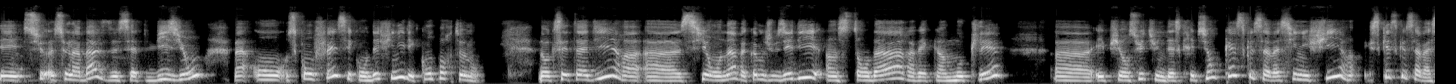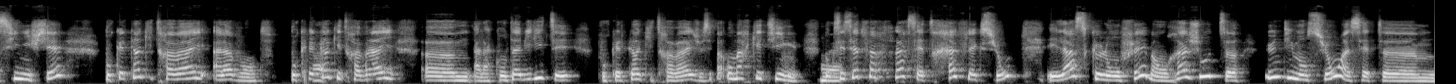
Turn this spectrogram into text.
Et sur, sur, la base de cette vision, ben on, ce qu'on fait, c'est qu'on définit des comportements. Donc, c'est-à-dire, euh, si on a, ben, comme je vous ai dit, un standard avec un mot-clé, euh, et puis ensuite une description. Qu'est-ce que ça va signifier Qu'est-ce que ça va signifier pour quelqu'un qui travaille à la vente, pour quelqu'un ouais. qui travaille euh, à la comptabilité, pour quelqu'un qui travaille, je sais pas, au marketing. Donc ouais. c'est de faire faire cette réflexion. Et là, ce que l'on fait, ben, on rajoute une dimension à cette euh,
